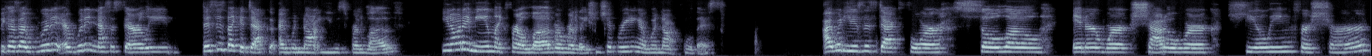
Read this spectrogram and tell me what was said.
Because I wouldn't I wouldn't necessarily this is like a deck I would not use for love you know what I mean? Like for a love or relationship reading, I would not pull this. I would use this deck for solo, inner work, shadow work, healing for sure.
